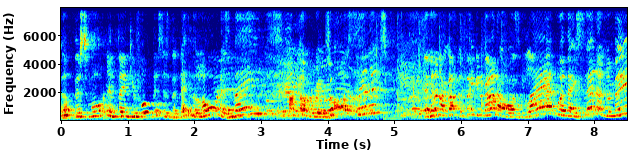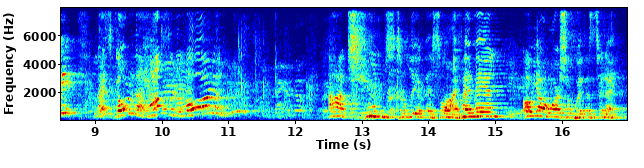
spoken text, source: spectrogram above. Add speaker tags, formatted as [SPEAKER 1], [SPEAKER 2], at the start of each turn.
[SPEAKER 1] woke up this morning thinking, whoop, this is the day the Lord has made. I'm going to rejoice in it. And then I got to thinking about it. I was glad when they said unto me, let's go to the house of the Lord. I choose to live this life. Amen. Oh, y'all worship with us today.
